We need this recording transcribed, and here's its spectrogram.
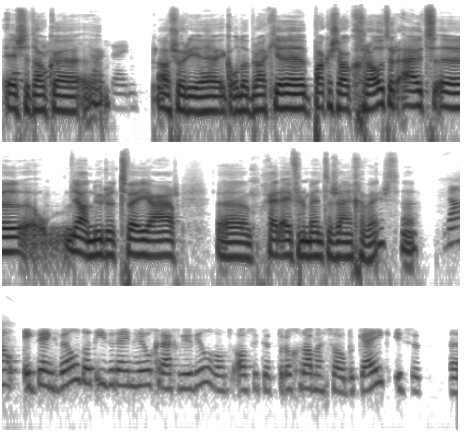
is het ook. oh, sorry, ik onderbrak je. Pakken ze ook groter uit ja, nu er twee jaar geen evenementen zijn geweest? Nou, ik denk wel dat iedereen heel graag weer wil. Want als ik het programma zo bekijk, is het, uh,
